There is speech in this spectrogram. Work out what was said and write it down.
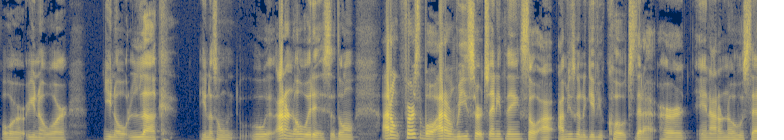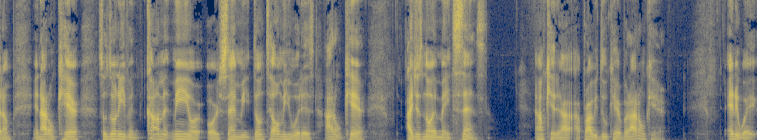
or you know, or you know, luck you know someone who i don't know who it is so don't i don't first of all i don't research anything so I, i'm just going to give you quotes that i heard and i don't know who said them and i don't care so don't even comment me or or send me don't tell me who it is i don't care. I just know it made sense. I'm kidding i, I probably do care but i don't care. Anyway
